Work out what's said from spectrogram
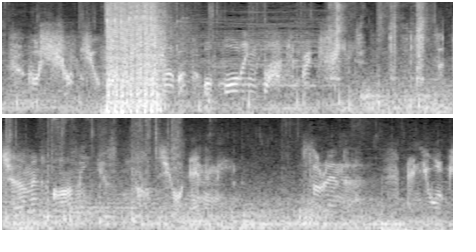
Who shoot you for taking cover or falling back and retreat? The German army is not your enemy. Surrender, and you will be...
